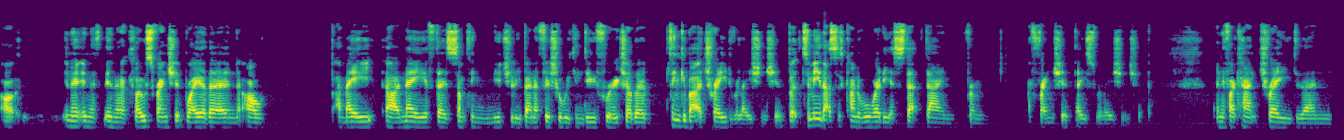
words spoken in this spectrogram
I'll, in a, in a in a close friendship way, then I'll I may I may if there's something mutually beneficial we can do for each other, think about a trade relationship. But to me, that's just kind of already a step down from a friendship based relationship. And if I can't trade, then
